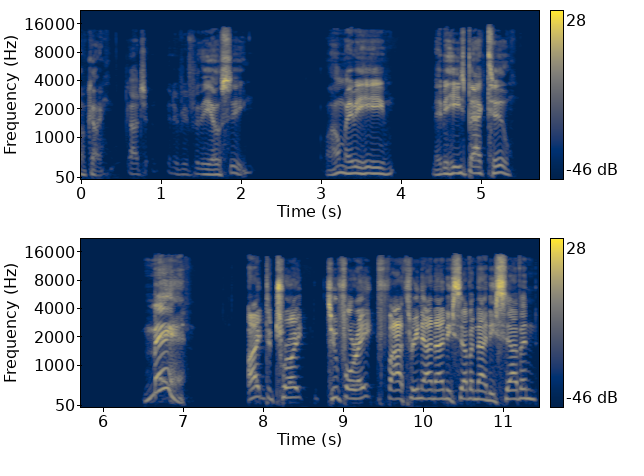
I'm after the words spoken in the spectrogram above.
Okay, gotcha. Interview for the OC. Well, maybe he, maybe he's back too. Man, right, Detroit 248-539-9797.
